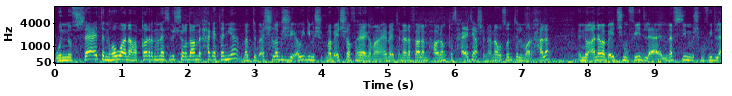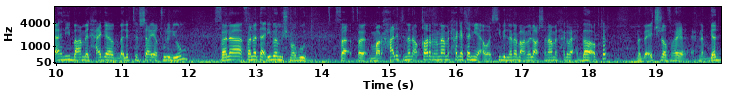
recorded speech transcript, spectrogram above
وإنه في ساعة إن هو أنا هقرر إن أنا أسيب الشغل ده اعمل حاجة تانية ما بتبقاش luxury قوي دي مش ما بقتش رفاهية يا جماعة هي بقت إن أنا فعلا بحاول أنقذ حياتي عشان أنا وصلت لمرحلة إنه أنا ما بقتش مفيد لنفسي مش مفيد لأهلي بعمل حاجة بلف في ساقيه طول اليوم فأنا فأنا تقريبا مش موجود. فمرحلة إن أنا أقرر إن أنا أعمل حاجة تانية أو أسيب اللي أنا بعمله عشان أعمل حاجة بحبها أكتر ما بقتش رفاهية. إحنا بجد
